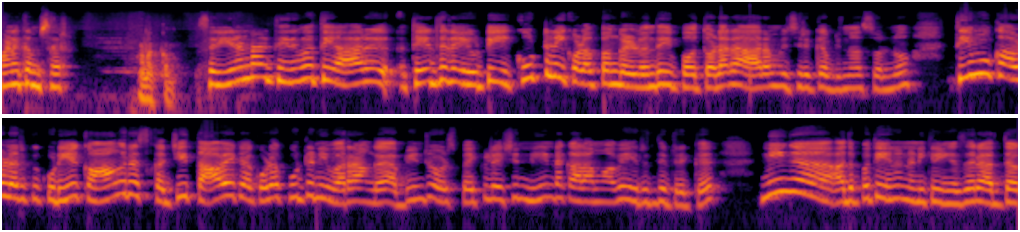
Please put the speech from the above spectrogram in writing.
வணக்கம் சார் வணக்கம். சார் இரண்டாயிரத்தி இருபத்தி ஆறு தேர்தலையொட்டி கூட்டணி குழப்பங்கள் வந்து இப்போ தொடர ஆரம்பிச்சிருக்கு அப்படின்னு தான் சொல்லணும். திமுகவில் இருக்கக்கூடிய காங்கிரஸ் கட்சி தாவேக்கா கூட கூட்டணி வராங்க அப்படின்ற ஒரு ஸ்பெகுலேஷன் நீண்ட காலமாவே இருந்துட்டு இருக்கு நீங்க அதை பத்தி என்ன நினைக்கிறீங்க சார் அந்த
